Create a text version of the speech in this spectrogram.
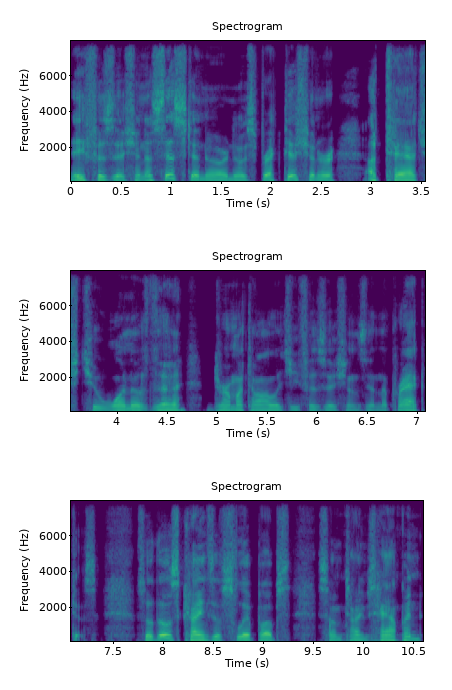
a physician assistant or nurse practitioner attached to one of the dermatology physicians in the practice. So those kinds of slip ups sometimes happen,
